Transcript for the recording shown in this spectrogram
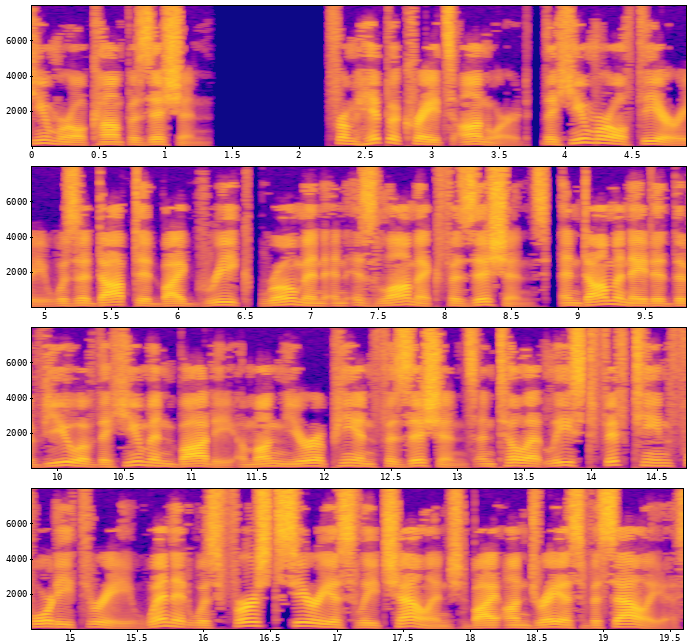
humoral composition. From Hippocrates onward, the humoral theory was adopted by Greek, Roman and Islamic physicians, and dominated the view of the human body among European physicians until at least 1543 when it was first seriously challenged by Andreas Vesalius.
